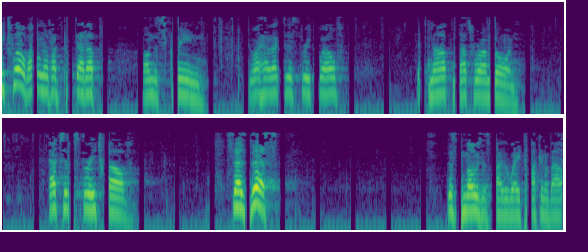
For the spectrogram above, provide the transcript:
3.12. I don't know if I put that up on the screen. Do I have Exodus 3:12? If not, that's where I'm going. Exodus 3:12 says this. This is Moses, by the way, talking about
